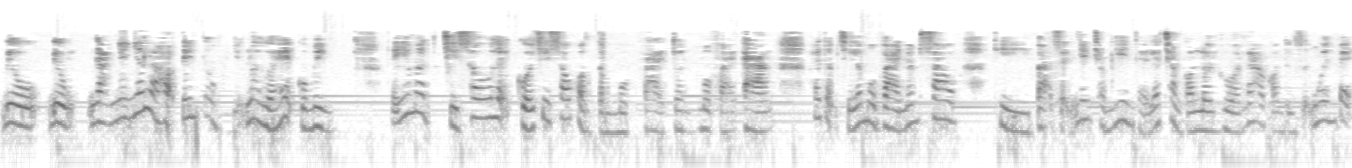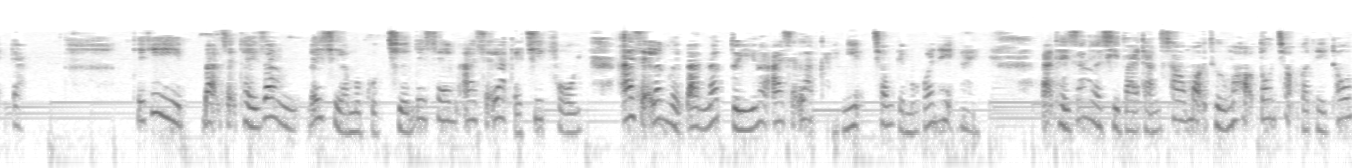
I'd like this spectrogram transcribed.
điều điều ngạc nhiên nhất là họ tin tưởng những lời hứa hẹn của mình. Thế nhưng mà chỉ sau lễ cưới, chỉ sau khoảng tầm một vài tuần, một vài tháng, hay thậm chí là một vài năm sau, thì bạn sẽ nhanh chóng nhìn thấy là chẳng còn lời hứa nào còn được giữ nguyên vẹn cả. Thế thì bạn sẽ thấy rằng đây chỉ là một cuộc chiến để xem ai sẽ là cái chi phối, ai sẽ là người bàn ma túy và ai sẽ là kẻ nghiện trong cái mối quan hệ này. Bạn thấy rằng là chỉ vài tháng sau mọi thứ mà họ tôn trọng và thế thôi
